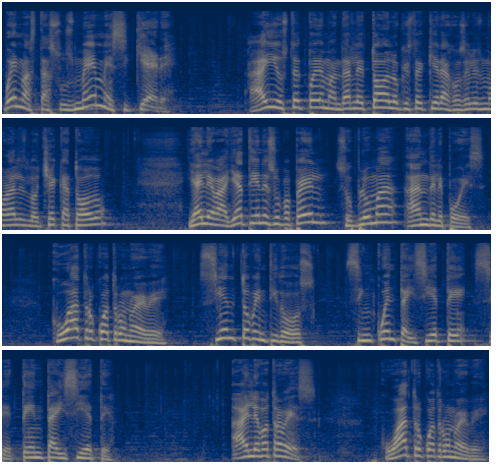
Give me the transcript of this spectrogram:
bueno, hasta sus memes si quiere. Ahí usted puede mandarle todo lo que usted quiera a José Luis Morales, lo checa todo. Y ahí le va, ya tiene su papel, su pluma, ándele pues. 449 122 57 77. Ahí le va otra vez. 449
